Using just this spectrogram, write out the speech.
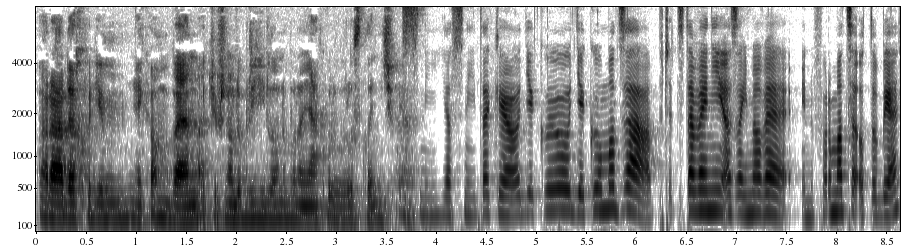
a ráda chodím někam ven, ať už na dobrý jídlo nebo na nějakou dobrou skleničku. Jasný, jasný. Tak jo, děkuji, děkuji moc za představení a zajímavé informace o tobě.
